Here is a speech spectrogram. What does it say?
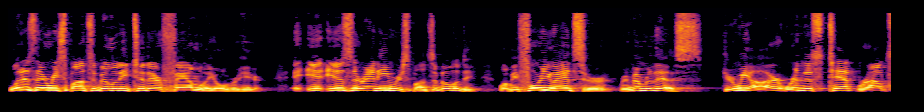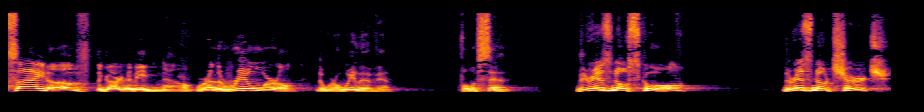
What is their responsibility to their family over here? Is there any responsibility? Well, before you answer, remember this. Here we are. We're in this tent. We're outside of the Garden of Eden now. We're in the real world, the world we live in, full of sin. There is no school. There is no church.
